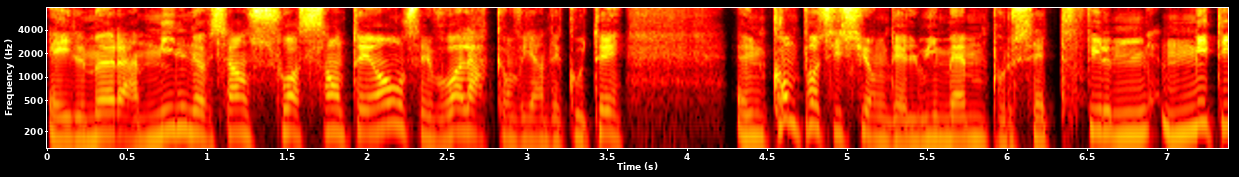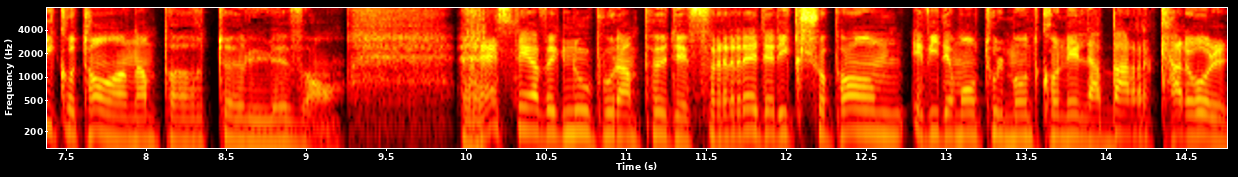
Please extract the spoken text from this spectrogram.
et il meurt en 1971. Et voilà qu'on vient d'écouter une composition de lui-même pour cet film mythique autant en emporte le vent. Restez avec nous pour un peu de Frédéric Chopin. Évidemment, tout le monde connaît la barcarolle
